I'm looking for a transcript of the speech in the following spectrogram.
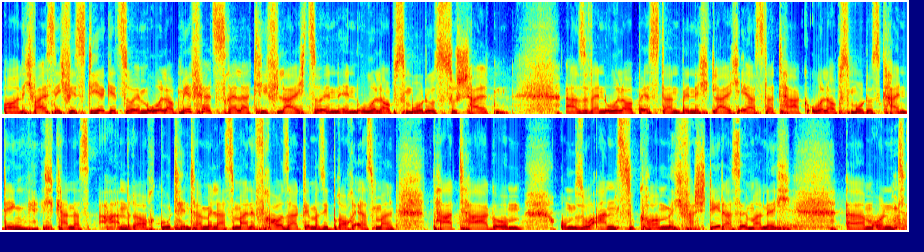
Und ich weiß nicht, wie es dir geht, so im Urlaub. Mir fällt es relativ leicht, so in, in Urlaubsmodus zu schalten. Also wenn Urlaub ist, dann bin ich gleich erster Tag Urlaubsmodus. Kein Ding. Ich kann das andere auch gut hinter mir lassen. Meine Frau sagt immer, sie braucht erst mal ein paar Tage, um, um so anzukommen. Ich verstehe das immer nicht. Ähm, und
